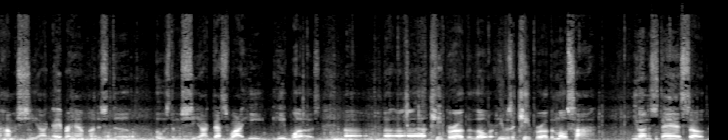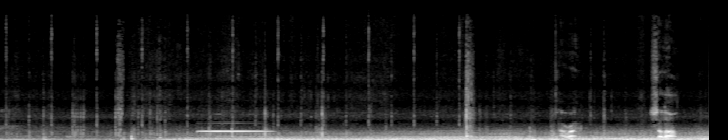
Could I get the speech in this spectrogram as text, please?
the Hamashiach. Abraham understood who was the Mashiach. That's why he he was uh, a, a, keeper of the Lord. He was a keeper of the Most High. You understand? So. All right. Shalom.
